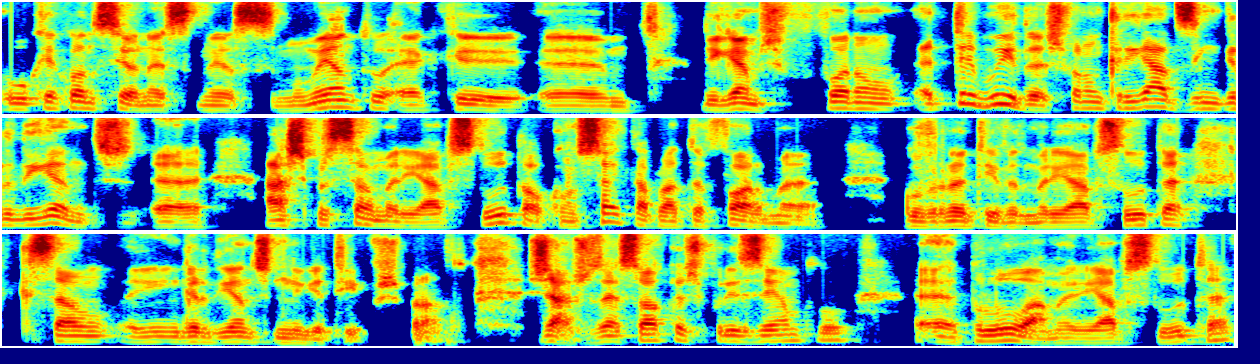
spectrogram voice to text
o que aconteceu nesse, nesse momento é que, digamos, foram atribuídas, foram criados ingredientes à expressão maioria absoluta, ao conceito, à plataforma governativa de maioria absoluta, que são ingredientes negativos. Pronto. Já José Sócrates, por exemplo, apelou à maioria absoluta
